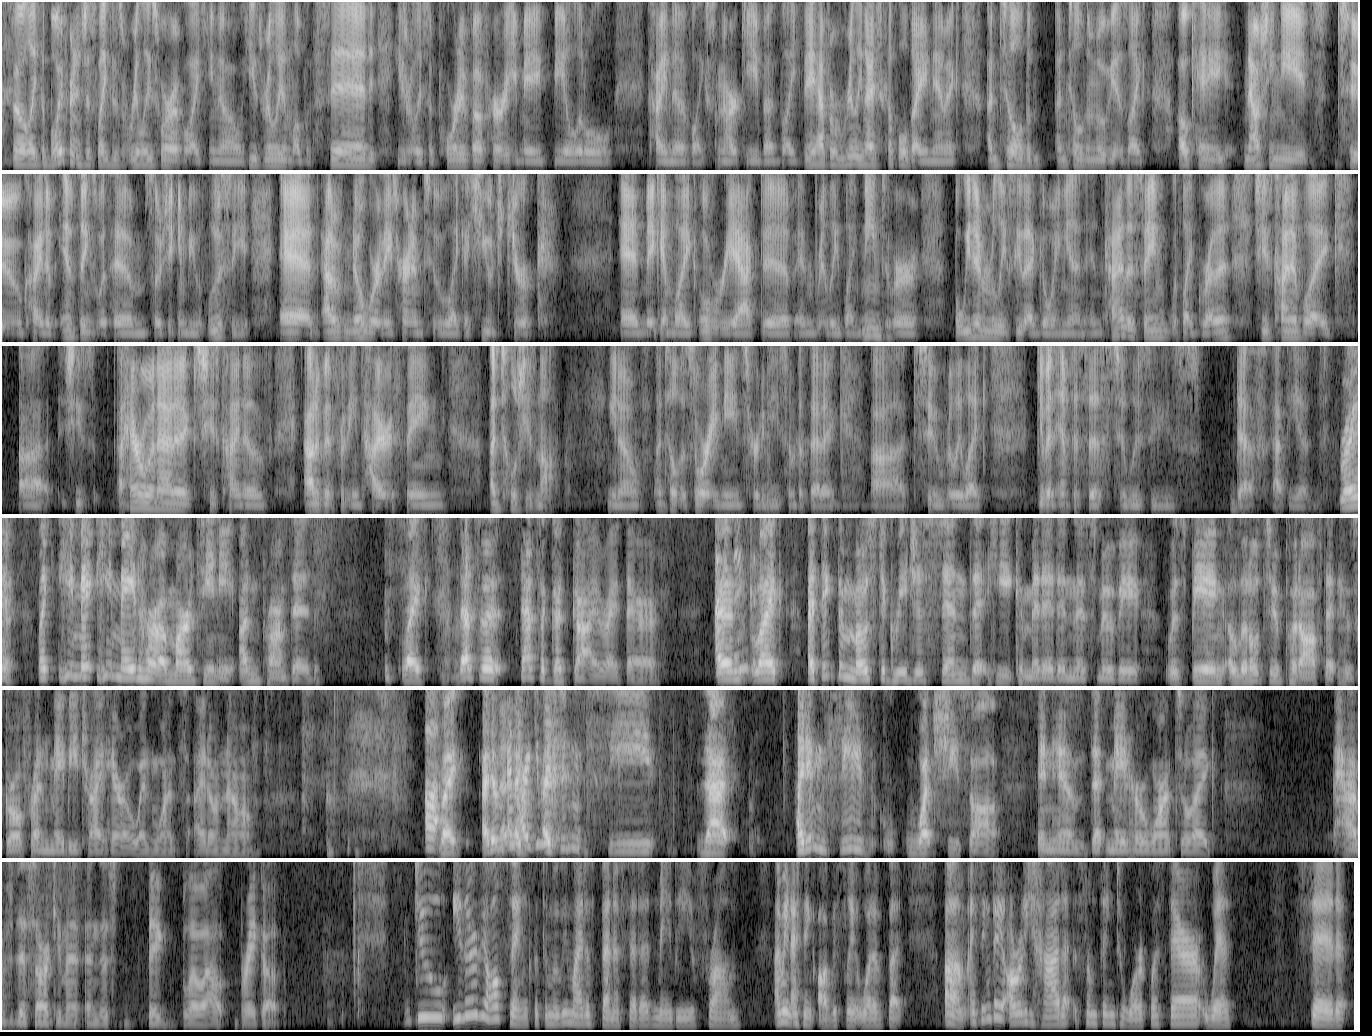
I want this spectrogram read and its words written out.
so like the boyfriend is just like this really sort of like you know he's really in love with Sid. He's really supportive of her. He may be a little kind of like snarky, but like they have a really nice couple dynamic until the until the movie is like okay now she needs to kind of end things with him so she can be with Lucy, and out of nowhere they turn him to like a huge jerk and make him like overreactive and really like mean to her but we didn't really see that going in. And kind of the same with like greta. She's kind of like uh, she's a heroin addict. She's kind of out of it for the entire thing until she's not you know until the story needs her to be sympathetic uh, to really like give an emphasis to lucy's death at the end Right? Like he made he made her a martini unprompted. Like that's a that's a good guy right there. I and think- like I think the most egregious sin that he committed in this movie was being a little too put off that his girlfriend maybe tried heroin once. I don't know. Uh, like I didn't An I, argument- I didn't see that I didn't see what she saw in him that made her want to like have this argument and this big blowout breakup. Do either of y'all think that the movie might have benefited maybe from? I mean, I think obviously it would have, but um, I think they already had something to work with there with Sid,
